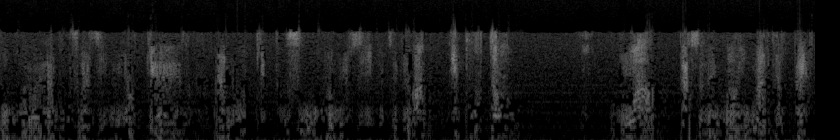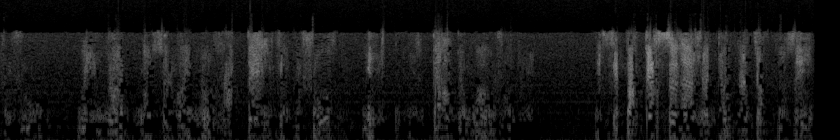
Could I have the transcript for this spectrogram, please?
pour euh, la bourgeoisie new-yorkaise, un autre qui est toujours en musique, etc. Et pourtant, moi, personnellement, il m'interpelle toujours. Oui, non, non seulement il me rappelle quelque chose, mais il parle de moi aujourd'hui. Et c'est par personnage interposé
